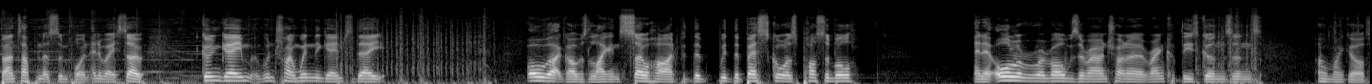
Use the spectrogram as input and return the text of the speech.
Bound to happen at some point. Anyway, so, gun game, we're going to try and win the game today. Oh that guy was lagging so hard with the with the best scores possible. And it all revolves around trying to rank up these guns and, oh my god.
